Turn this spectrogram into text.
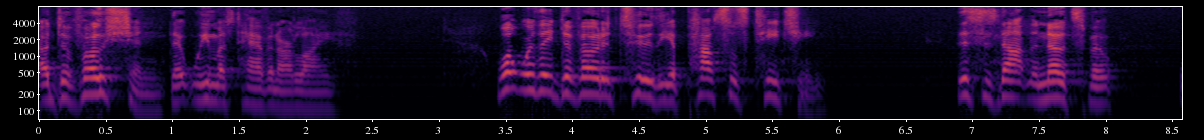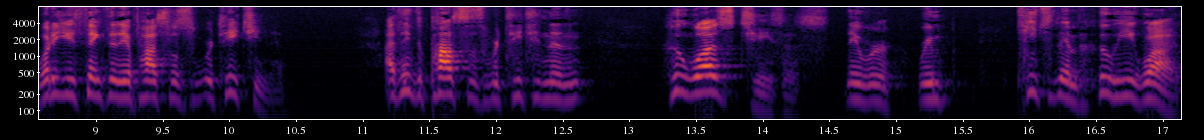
a devotion that we must have in our life. What were they devoted to? The apostles' teaching. This is not in the notes, but what do you think that the apostles were teaching them? I think the apostles were teaching them who was Jesus. They were re- teaching them who he was.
